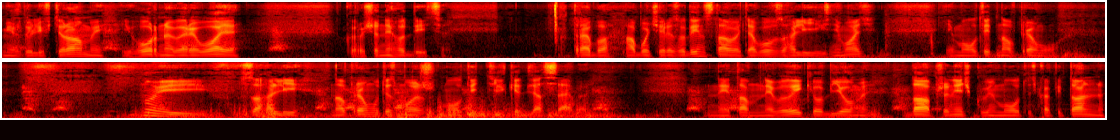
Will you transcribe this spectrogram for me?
між ліфтірами і горне вириває. Коротше, не годиться. Треба або через один ставити, або взагалі їх знімати і молотити навпряму. Ну і взагалі навпряму ти зможеш молотити тільки для себе. Не там невеликі об'єми. Да, пшеничку він молотить капітально,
